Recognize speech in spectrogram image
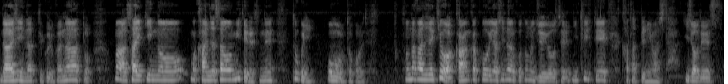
大事になってくるかなと、まあ、最近の患者さんを見てですね特に思うところです。そんな感じで今日は感覚を養うことの重要性について語ってみました。以上です。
